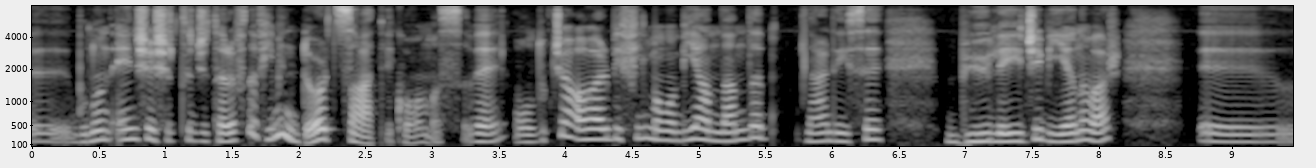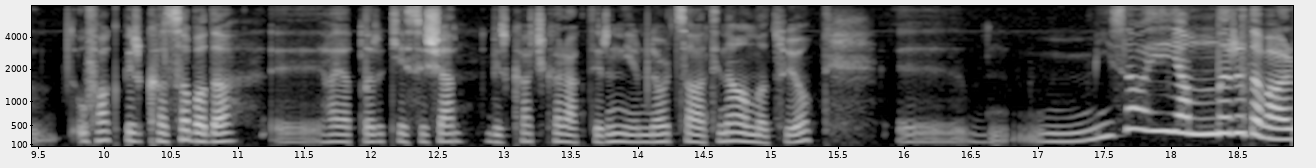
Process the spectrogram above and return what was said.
E, bunun en şaşırtıcı tarafı da filmin 4 saatlik olması ve oldukça ağır bir film ama bir yandan da neredeyse büyüleyici bir yanı var. E, ufak bir kasabada e, hayatları kesişen birkaç karakterin 24 saatini anlatıyor. E, mizahi yanları da var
